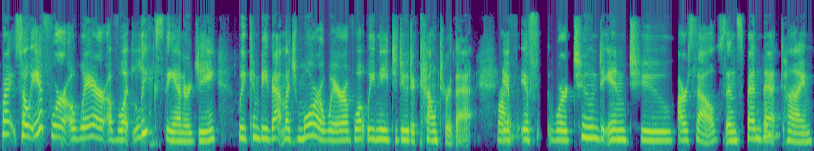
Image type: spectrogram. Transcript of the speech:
Right. So if we're aware of what leaks the energy, we can be that much more aware of what we need to do to counter that. Right. If if we're tuned into ourselves and spend mm-hmm. that time mm-hmm.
